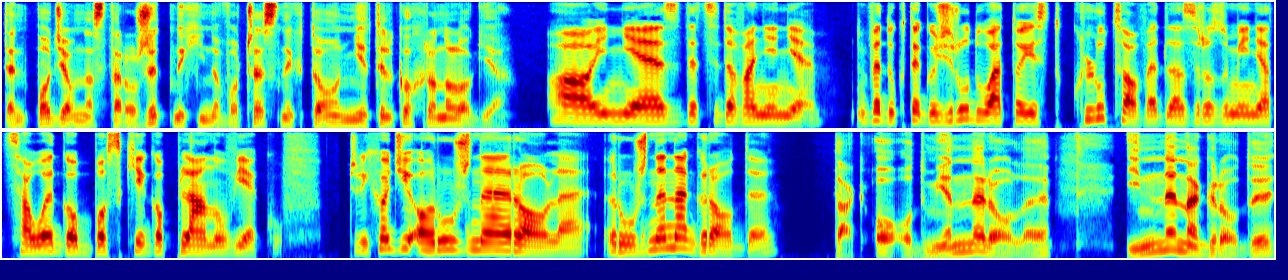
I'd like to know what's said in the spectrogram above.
ten podział na starożytnych i nowoczesnych to nie tylko chronologia. Oj, nie, zdecydowanie nie. Według tego źródła to jest kluczowe dla zrozumienia całego boskiego planu wieków. Czyli chodzi o różne role, różne nagrody. Tak, o odmienne role, inne nagrody,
